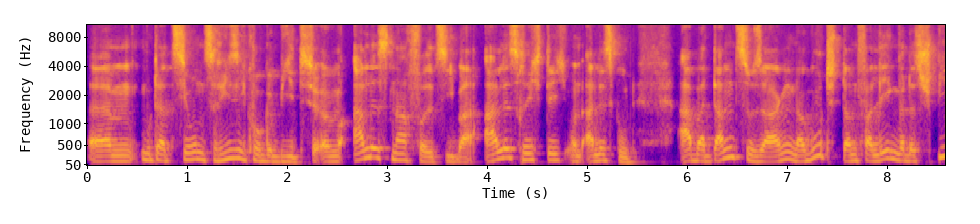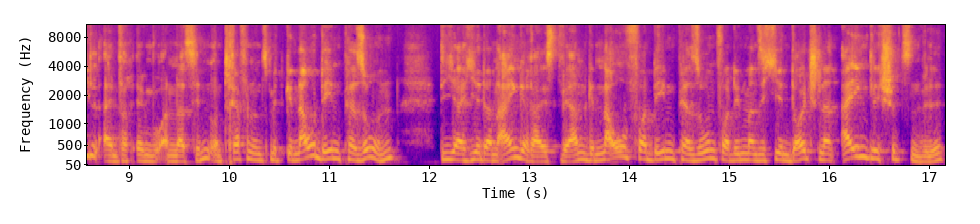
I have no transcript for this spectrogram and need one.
ähm, Mutationsrisikogebiet. Ähm, alles nachvollziehbar, alles richtig und alles gut. Aber dann zu sagen, na gut, dann verlegen wir das Spiel einfach irgendwo anders hin und treffen uns mit genau den Personen, die ja hier dann eingereist werden, genau vor den Personen, vor denen man sich hier in Deutschland eigentlich schützen will,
